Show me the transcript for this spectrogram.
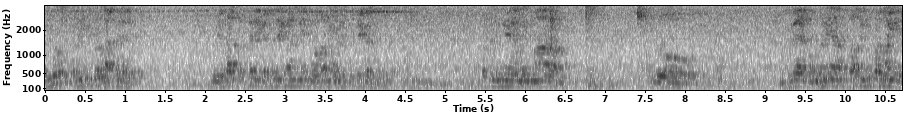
ಒಂದು ಅಧಿಕೃತ ದಾಖಲೆ ಇದೆ ನೀವೆಲ್ಲ ಸರ್ಕಾರಿ ಕಚೇರಿಗಳಲ್ಲಿ ವಿವಾಹ ಮಾಡಲಿಕ್ಕೆ ಬೇಕಾಗುತ್ತೆ ಮತ್ತು ನಿಮಗೆ ನಿಮ್ಮ ಒಂದು ಮದುವೆ ನೋಂದಣಿ ಅಂತ ಅಧಿಕೃತ ಇದೆ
